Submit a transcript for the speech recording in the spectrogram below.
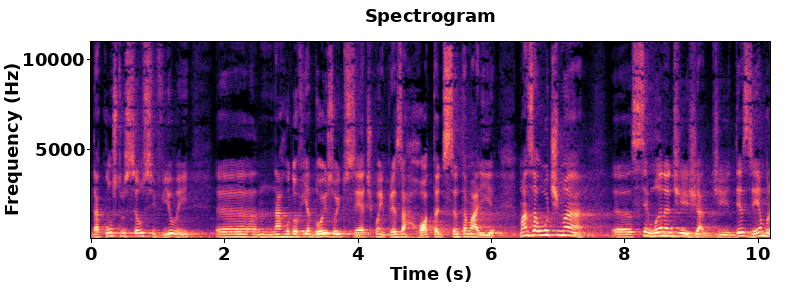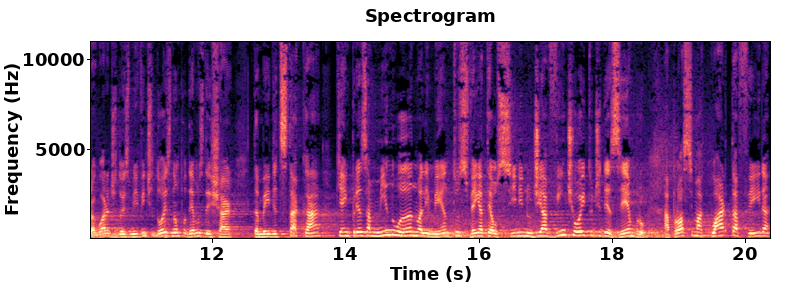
da construção civil aí uh, na rodovia 287 com a empresa Rota de Santa Maria. Mas a última eh, semana de, de dezembro, agora de 2022, não podemos deixar também de destacar que a empresa Minuano Alimentos vem até o Cine no dia 28 de dezembro, a próxima quarta-feira,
